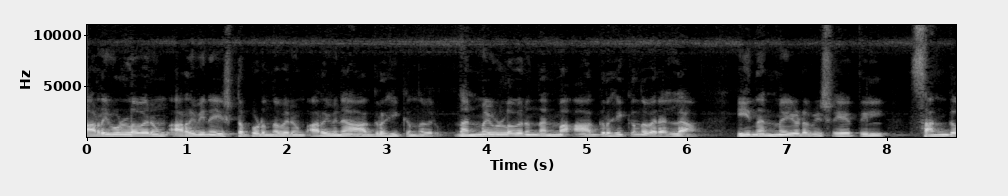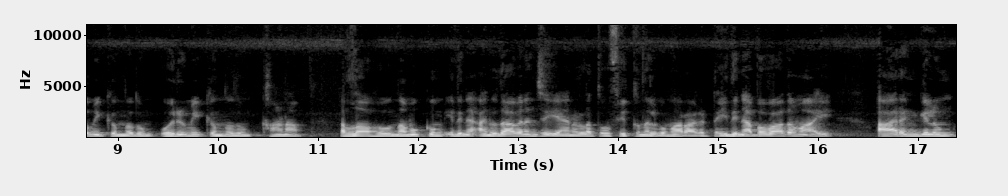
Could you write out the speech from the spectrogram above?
അറിവുള്ളവരും അറിവിനെ ഇഷ്ടപ്പെടുന്നവരും അറിവിനെ ആഗ്രഹിക്കുന്നവരും നന്മയുള്ളവരും നന്മ ആഗ്രഹിക്കുന്നവരെല്ലാം ഈ നന്മയുടെ വിഷയത്തിൽ സംഗമിക്കുന്നതും ഒരുമിക്കുന്നതും കാണാം. അള്ളാഹു നമുക്കും ഇതിനെ അനുധാവനം ചെയ്യാനുള്ള തോഫിക്ക് നൽകുമാറാകട്ടെ. ഇതിന് അപവാദമായി ആരെങ്കിലും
